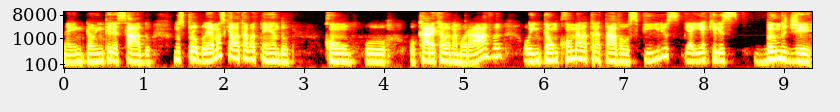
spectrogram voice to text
né, então interessado nos problemas que ela estava tendo com o, o cara que ela namorava, ou então como ela tratava os filhos, e aí aqueles bando de,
